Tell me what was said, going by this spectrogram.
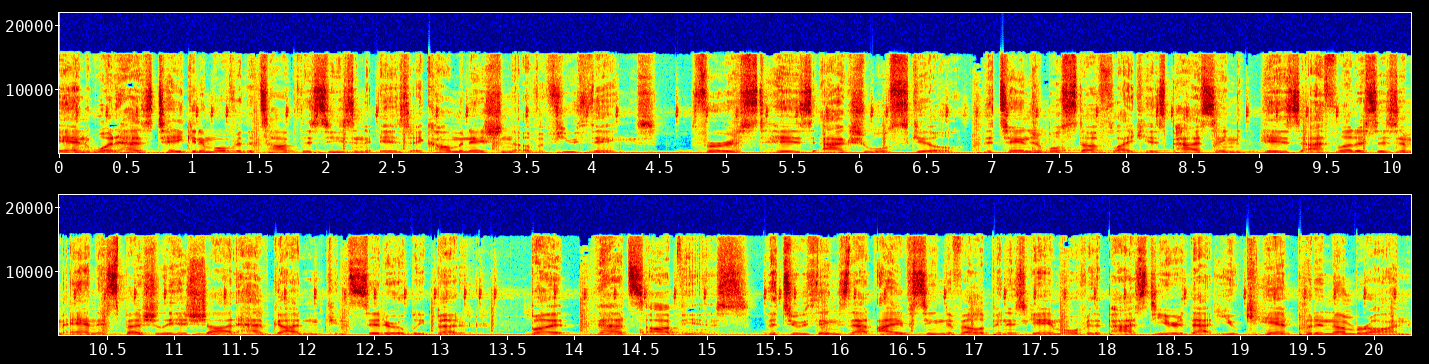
And what has taken him over the top this season is a combination of a few things. First, his actual skill. The tangible stuff like his passing, his athleticism, and especially his shot have gotten considerably better. But that's obvious. The two things that I've seen develop in his game over the past year that you can't put a number on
